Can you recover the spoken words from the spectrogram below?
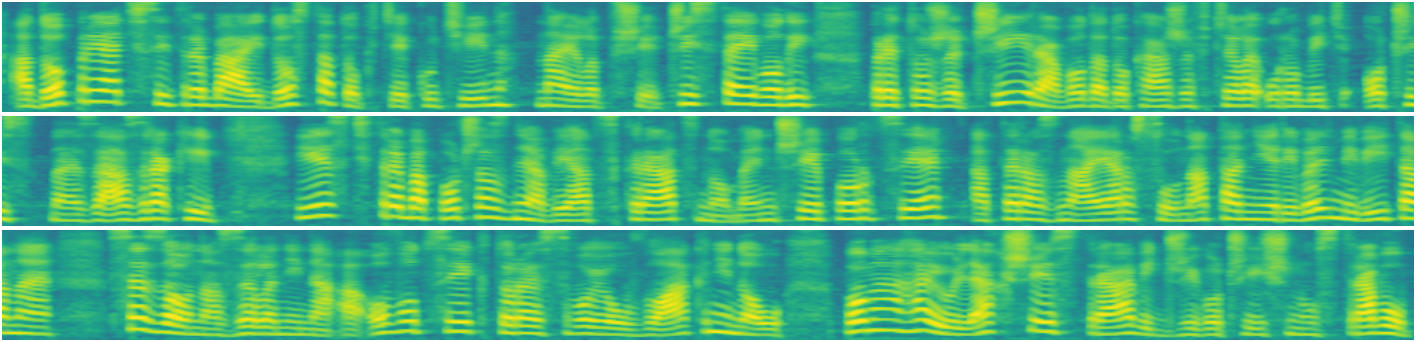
a dopriať si treba aj dostatok tekutín, najlepšie čistej vody, pretože číra voda dokáže v tele urobiť očistné zázraky. Jesť treba počas dňa viackrát, no menšie porcie a teraz na jar sú na tanieri veľmi vítané sezóna zelenina a ovocie, ktoré svojou vlákninou pomáhajú ľahšie stráviť živočíšnu stravu.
